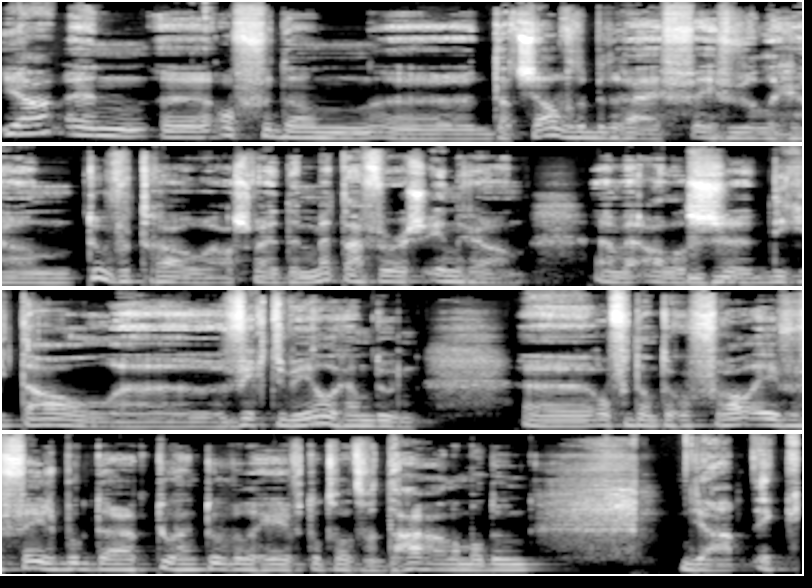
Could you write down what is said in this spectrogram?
Ja, en uh, of we dan uh, datzelfde bedrijf even willen gaan toevertrouwen als wij de metaverse ingaan en wij alles uh, digitaal, virtueel gaan doen. of we dan toch vooral even Facebook daar toegang toe willen geven tot wat we daar allemaal doen. Ja, ik,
